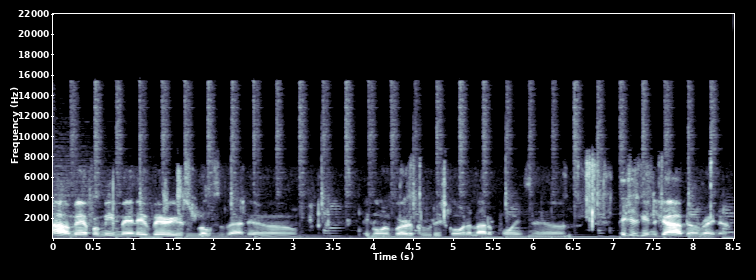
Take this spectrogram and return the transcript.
Oh man, for me, man, they're very explosive out there. Um, they're going vertical. They're scoring a lot of points, and uh, they're just getting the job done right now.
